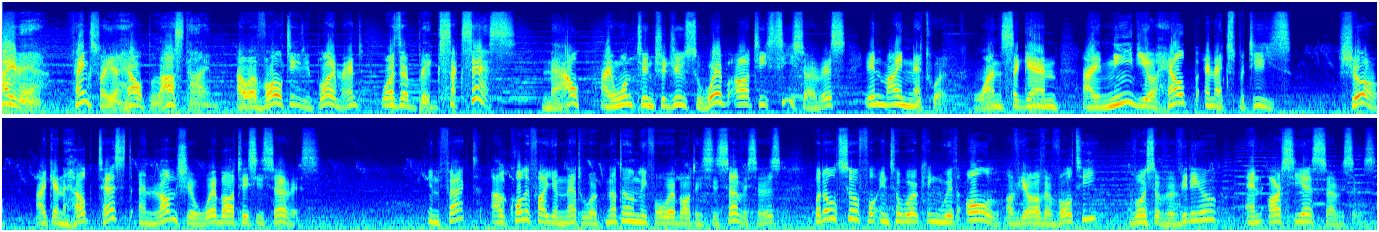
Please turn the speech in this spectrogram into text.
Hi there! Thanks for your help last time. Our VoLTE deployment was a big success. Now, I want to introduce WebRTC service in my network. Once again, I need your help and expertise. Sure, I can help test and launch your WebRTC service. In fact, I'll qualify your network not only for WebRTC services, but also for interworking with all of your other VoLTE, voice over video, and RCS services.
